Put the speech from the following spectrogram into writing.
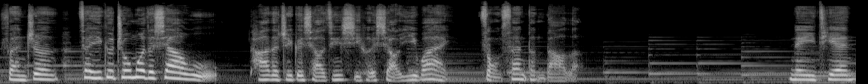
反正在一个周末的下午，他的这个小惊喜和小意外总算等到了。那一天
